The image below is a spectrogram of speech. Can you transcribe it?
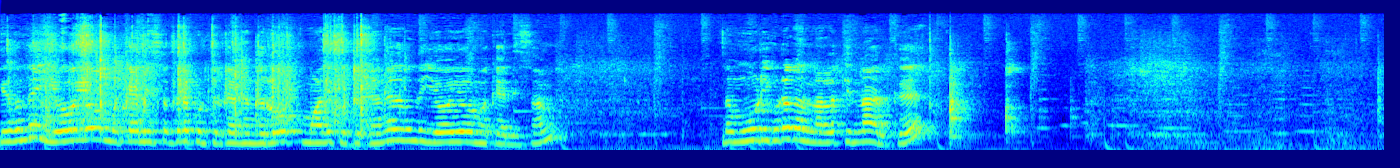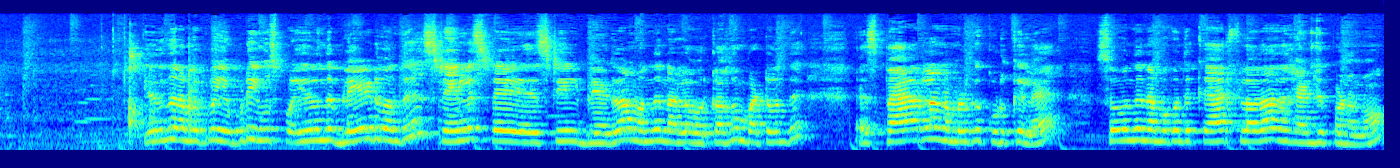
இது வந்து யோயோ மெக்கானிசத்தில் கொடுத்துருக்காங்க. இந்த ரோப் மாதிரி கொடுத்துருக்காங்க. இது வந்து யோயோ மெக்கானிசம் இந்த மூடி கூட கொஞ்சம் நல்லா தின்னா இருக்குது இது வந்து நம்ம இப்போ எப்படி யூஸ் பண்ண இது வந்து பிளேடு வந்து ஸ்டெயின்லெஸ் ஸ்டீல் பிளேடு தான் வந்து நல்ல ஒர்க் ஆகும் பட் வந்து ஸ்பேர்லாம் நம்மளுக்கு கொடுக்கல. ஸோ வந்து நம்ம கொஞ்சம் கேர்ஃபுல்லாக தான் அதை ஹேண்டில் பண்ணணும்.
